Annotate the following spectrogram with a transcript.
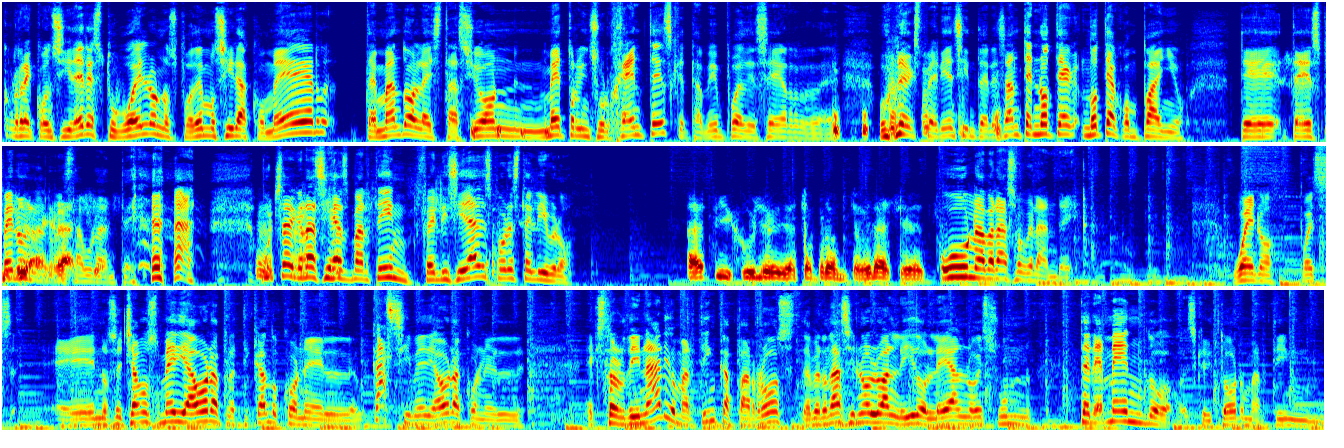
reconsideres tu vuelo, nos podemos ir a comer, te mando a la estación Metro Insurgentes, que también puede ser eh, una experiencia interesante. No te, no te acompaño, te, te espero Ya, en el gracias. restaurante. Muchas gracias, Martín. Felicidades por este libro. a ti, Julio, y hasta pronto. Gracias. Un abrazo grande. Bueno, pues eh, nos echamos media hora platicando con el, casi media hora con el extraordinario Martín Caparrós. De verdad, si no lo han leído, léanlo. Es un tremendo escritor, Martín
